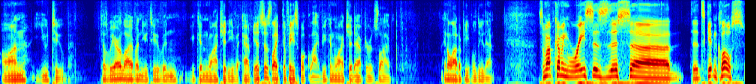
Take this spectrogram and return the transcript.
on YouTube? Because we are live on YouTube and you can watch it even after. It's just like the Facebook Live. You can watch it after it's live, and a lot of people do that. Some upcoming races this uh it's getting close.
